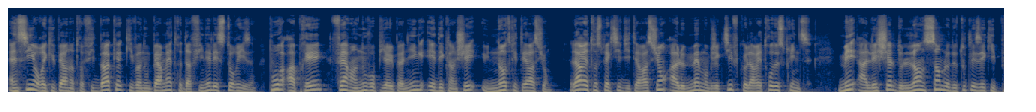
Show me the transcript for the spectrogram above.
Ainsi, on récupère notre feedback qui va nous permettre d'affiner les stories, pour après faire un nouveau PI planning et déclencher une autre itération. La rétrospective d'itération a le même objectif que la rétro de sprint mais à l'échelle de l'ensemble de toutes les équipes.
